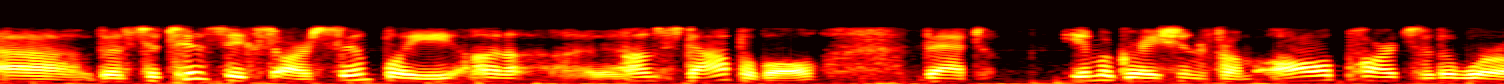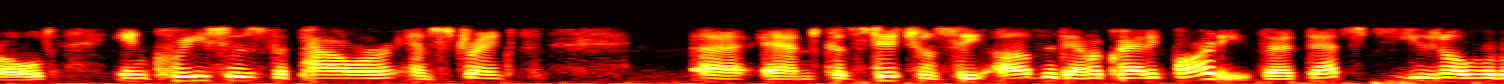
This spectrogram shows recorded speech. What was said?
uh, the statistics are simply un- unstoppable that immigration from all parts of the world increases the power and strength uh, and constituency of the Democratic Party. That that's you know,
